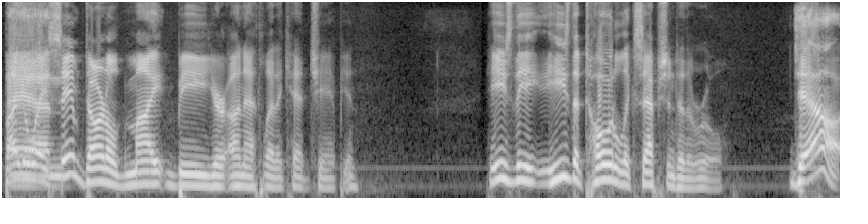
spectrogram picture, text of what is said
By the way, Sam Darnold might be your unathletic head champion. He's the he's the total exception to the rule. Yeah.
